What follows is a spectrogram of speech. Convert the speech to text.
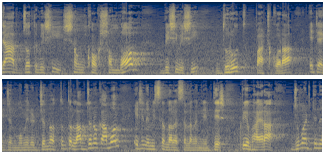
যার যত বেশি সংখ্যক সম্ভব বেশি বেশি দুরুদ পাঠ করা, এটা একজন মমিনের জন্য অত্যন্ত লাভজনক আমল। এটি নবী সাল্লাহ সাল্লামের নির্দেশ। প্রিয় ভাইরা জুমার দিনে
